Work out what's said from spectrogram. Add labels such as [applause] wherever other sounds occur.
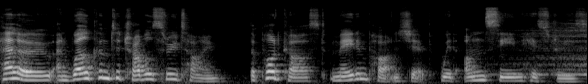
Hello, and welcome to Travels Through Time, the podcast made in partnership with Unseen Histories.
